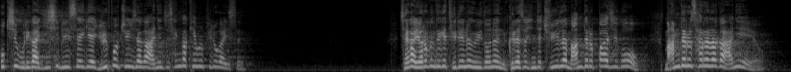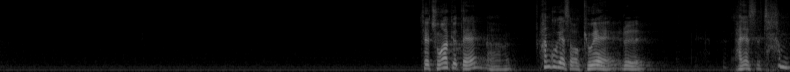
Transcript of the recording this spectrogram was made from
혹시 우리가 21세기의 율법주의자가 아닌지 생각해 볼 필요가 있어요. 제가 여러분들에게 드리는 의도는 그래서 이제 주일날 마음대로 빠지고 마음대로 살아라가 아니에요. 제가 중학교 때 어, 한국에서 교회를 다녔어요. 참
